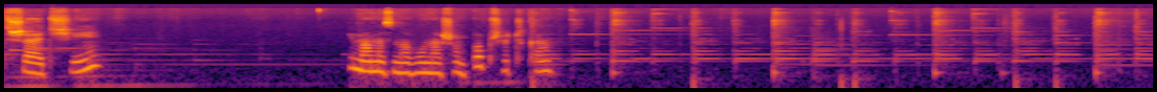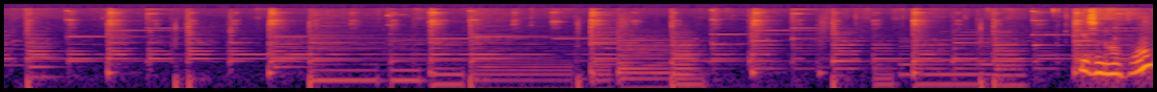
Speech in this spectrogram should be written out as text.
trzeci i mamy znowu naszą poprzeczkę. I znowu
